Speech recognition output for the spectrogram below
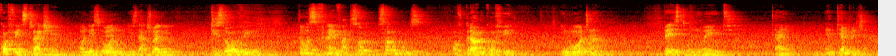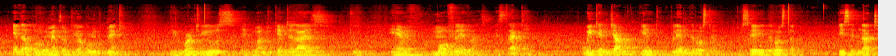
coffee extraction on its own is actually dissolving those flavored sol solubles of ground coffee in water based on weight, time, and temperature. In the brew method you are going to make, you want to use and you want to capitalize to have more flavors extracted. We can jump in to blame the roaster, to say the roaster, this and that,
